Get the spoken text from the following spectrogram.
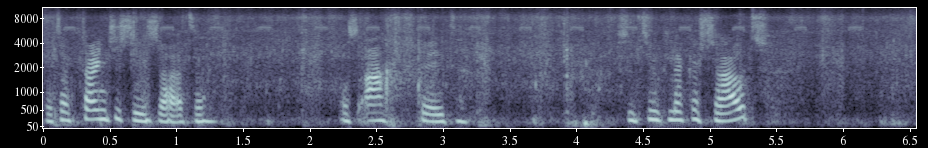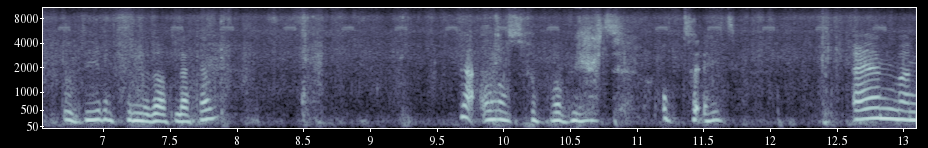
dat er tandjes in zaten, was. Het is natuurlijk lekker zout. De dieren vinden dat lekker. Ja, dat was geprobeerd op te eten. En mijn.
